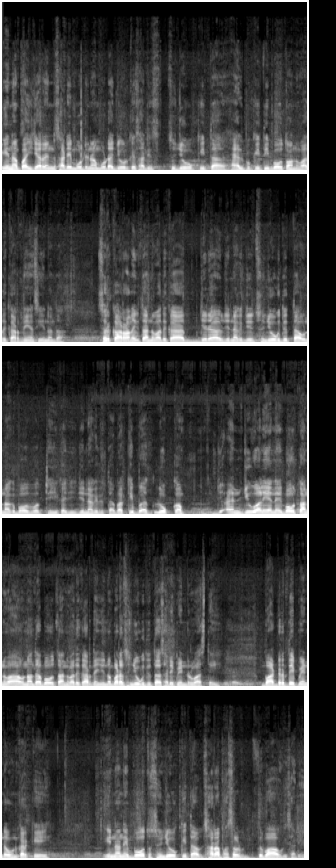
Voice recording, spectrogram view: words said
ਇਹਨਾਂ ਭਾਈਚਾਰਿਆਂ ਨੇ ਸਾਡੇ ਮੋਢੇ ਨਾਲ ਮੋਢਾ ਜੋੜ ਕੇ ਸਾਡੀ ਸਹਿਯੋਗ ਕੀਤਾ, ਹੈਲਪ ਕੀਤੀ, ਬਹੁਤ ਧੰਨਵਾਦ ਕਰਦੇ ਹਾਂ ਅਸੀਂ ਇਹਨਾਂ ਦਾ। ਸਰਕਾਰਾਂ ਦਾ ਵੀ ਧੰਨਵਾਦ ਕਰ ਜਿਹੜਾ ਜਿੰਨਾ ਕੁ ਜ- ਸਹਿਯੋਗ ਦਿੱਤਾ, ਉਹਨਾਂ ਕੁ ਬਹੁਤ ਬਹੁਤ ਠੀਕ ਹੈ ਜੀ, ਜਿੰਨਾ ਕੁ ਦਿੱਤਾ। ਬਾਕੀ ਬ- ਲੋਕਾਂ ਐਨਜੀਓ ਵਾਲਿਆਂ ਨੇ ਬਹੁਤ ਧੰਨਵਾਦ, ਉਹਨਾਂ ਦਾ ਬਹੁਤ ਧੰਨਵਾਦ ਕਰਦੇ ਹਾਂ ਜਿਨ੍ਹਾਂ ਬੜਾ ਸਹਿਯੋਗ ਦਿੱਤਾ ਸਾਡੇ ਪਿੰਡ ਵਾਸਤੇ ਜੀ। ਬਾਰਡਰ ਤੇ ਪਿੰਡ ਹੋਣ ਕਰਕੇ ਇਹਨਾਂ ਨੇ ਬਹੁਤ ਸਹਿਯੋਗ ਕੀਤਾ, ਸਾਰਾ ਫਸਲ ਤਬਾਹ ਹੋ ਗਈ ਸਾਡੀ।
